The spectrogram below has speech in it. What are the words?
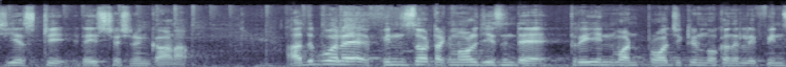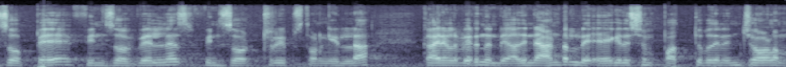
ജി എസ് ടി രജിസ്ട്രേഷൻ കാണാം. അതുപോലെ ഫിൻസോ ടെക്നോളജീസിന്റെ ത്രീ ഇൻ വൺ പ്രോജക്റ്റ് നോക്കുന്നില്ല ഫിൻസോ പേ ഫിൻസോ വെൽനസ് ഫിൻസോ ട്രിപ്സ് തുടങ്ങിയുള്ള കാര്യങ്ങൾ വരുന്നുണ്ട്. അതിന്റെ അണ്ടറിൽ ഏകദേശം പത്ത് പതിനഞ്ചോളം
